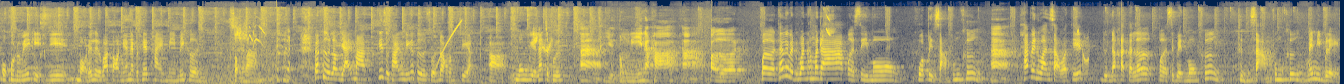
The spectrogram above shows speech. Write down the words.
โอโคโนมิกินี่บอกได้เลยว่าตอนนี้ในประเทศไทยมีไม่เกิน 2 ล้าน ก็คือเราย้ายมาที่สุดท้ายตรงนี้ก็คือสวนดอกลำเจียกอ่าวงเวียนราชพฤกษ์อ่าอยู่ตรงนี้นะคะอ่าเปิดเปิดถ้าเกิดเป็นวันธรรมดาเปิด 4 โมงครัวปิด3ทุ่มครึ่ง อ่าถ้าเป็นวันเสาร์อาทิตย์หยุดนักขัตฤกษ์เปิด 11โมงครึ่งถึง3ทุ่มครึ่งไม่มีเบรก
